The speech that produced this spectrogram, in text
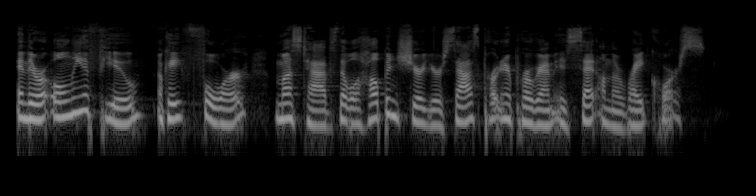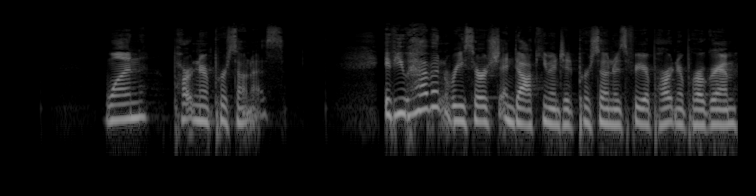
and there are only a few, okay, four must haves that will help ensure your SaaS partner program is set on the right course. One, partner personas. If you haven't researched and documented personas for your partner program,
